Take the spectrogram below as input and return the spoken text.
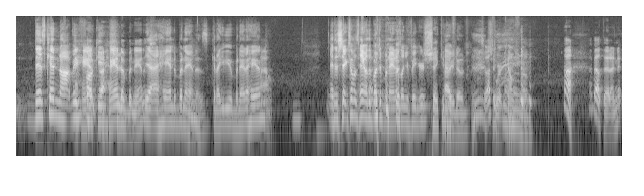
This cannot be A hand- fucking a hand true. of bananas? Yeah, a hand of bananas. Can I give you a banana hand? Wow. And just shake someone's hand with a bunch of bananas on your fingers? Shaking How your- you doing? So that's where it comes hand. from. Huh? How about that? I kn-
